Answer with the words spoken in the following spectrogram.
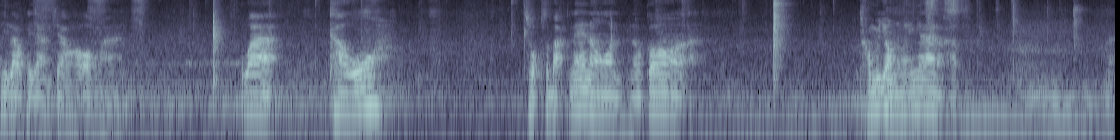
ที่เราพยายามจะเอาเขาออกมา ว่าเขา ฉกสะบัดแน่นอน แล้วก็ เขาไม่ยอมง่ายๆหรอกครับนะ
